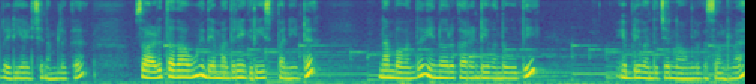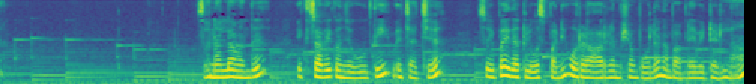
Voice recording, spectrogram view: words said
ரெடி ஆயிடுச்சு நம்மளுக்கு. ஸோ அடுத்ததாகவும் இதே மாதிரி க்ரீஸ் பண்ணிவிட்டு நம்ம வந்து இன்னொரு கரண்டி வந்து ஊற்றி எப்படி வந்துச்சுன்னு நான் உங்களுக்கு சொல்கிறேன் ஸோ நல்லா வந்து எக்ஸ்ட்ராவே கொஞ்சம் ஊற்றி வச்சாச்சு. ஸோ இப்போ இதை க்ளோஸ் பண்ணி ஒரு ஆறு நிமிஷம் போல் நம்ம அப்படியே விட்டுடலாம்.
